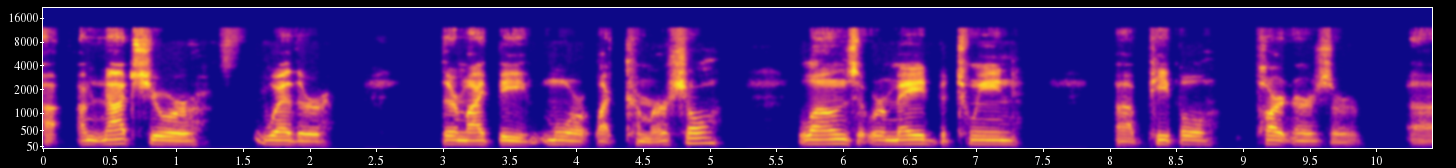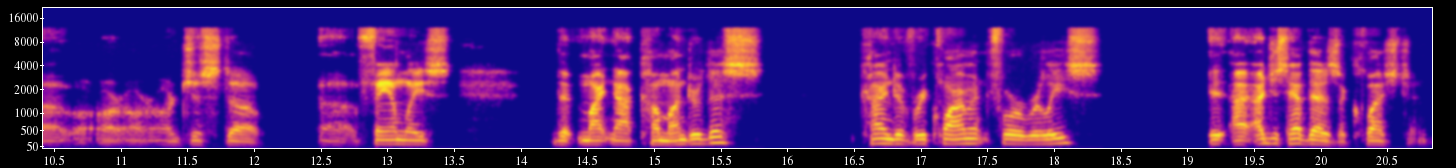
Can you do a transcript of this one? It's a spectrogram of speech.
I'm not sure whether there might be more like commercial loans that were made between uh, people, partners, or uh, or, or, or, just uh, uh, families that might not come under this kind of requirement for release. It, I, I, just have that as a question.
